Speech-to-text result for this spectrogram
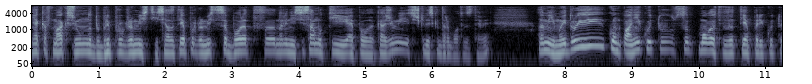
някакъв максимум на добри програмисти. И сега за тези програмисти се борят, нали, не си само ти Apple да кажем и всички да искат да работят за тебе. Ами има и други компании, които са, могат да ти дадат тия пари, които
